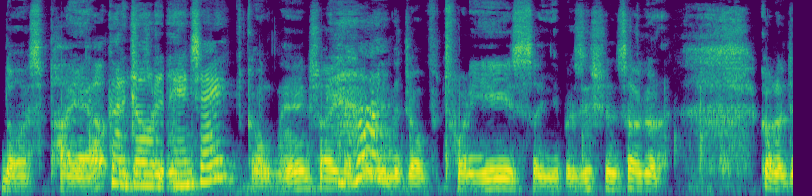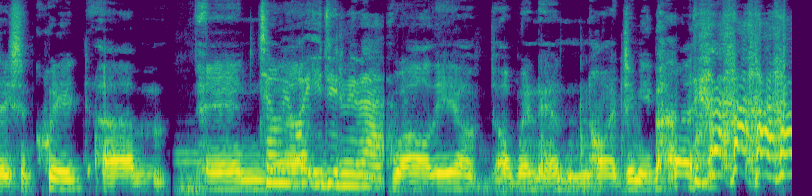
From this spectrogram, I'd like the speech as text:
nice payout. Got a golden good. handshake? Golden handshake. I've been in the job for twenty years, senior position, so I got a got a decent quid. Um, and Tell me uh, what you did with that. Well, yeah, I, I went out and hired Jimmy Barnes.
